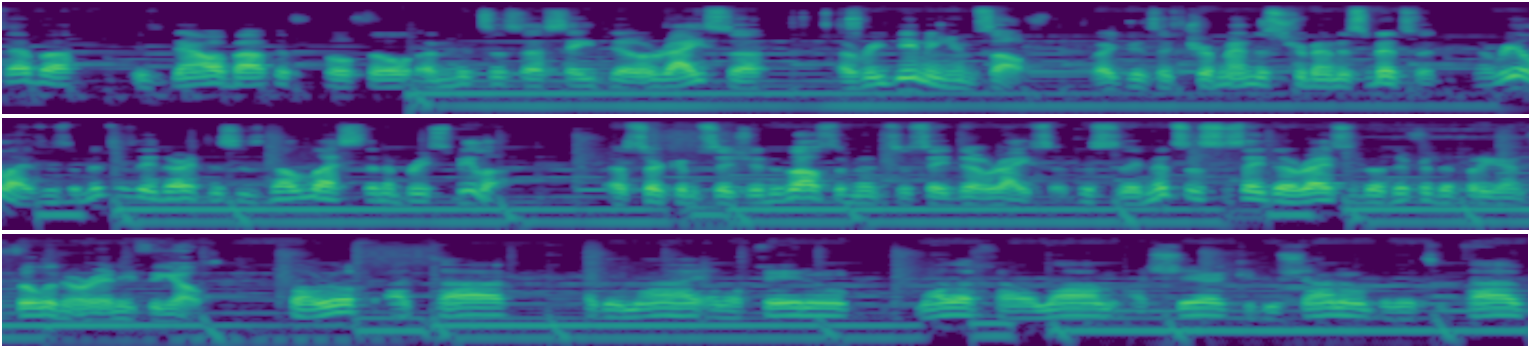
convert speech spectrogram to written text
Seva is now about to fulfill a mitzvah say deoraisa of redeeming himself. Like it's a tremendous, tremendous mitzvah. Now realize this a mitzvah say. This is no less than a bris milah. A circumcision is also mitzvah say deoraisa. This is a mitzvah say deoraisa, no different than putting on tefillin or anything else. Baruch atah Adonai Eloheinu melech haolam asher kiddushanu b'mitzvotav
